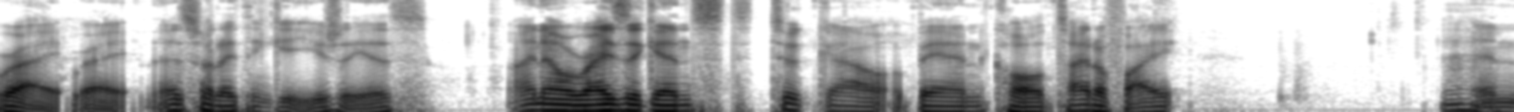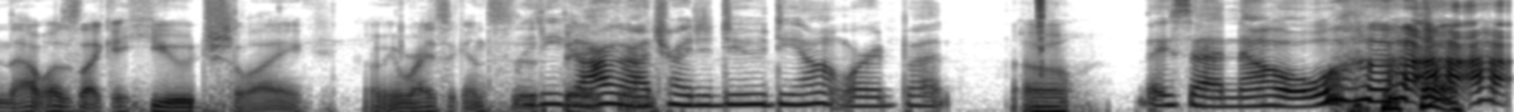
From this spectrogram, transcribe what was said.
right, right. That's what I think it usually is. I know Rise Against took out a band called Title Fight, Mhm. and that was like a huge like. I mean, Rise Against is Lady big Gaga and- tried to do Die Antwoord, but oh, they said no.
